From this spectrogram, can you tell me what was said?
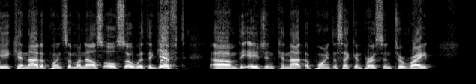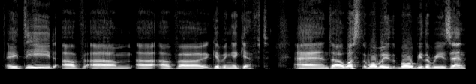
he cannot appoint someone else also with a gift. Um, the agent cannot appoint a second person to write a deed of um, uh, of uh, giving a gift. And uh, what's the, what, would be, what would be the reason?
